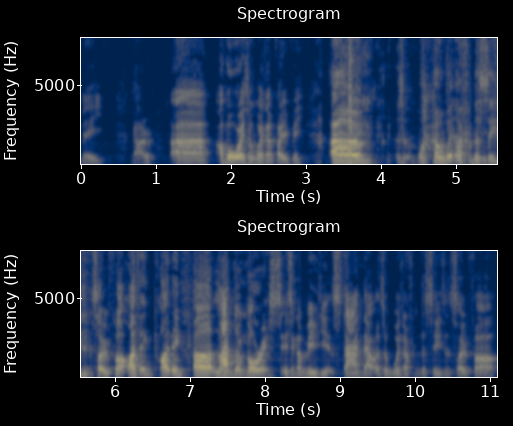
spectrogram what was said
Me, no. Uh, I'm always a winner, baby. Um, a winner from the season so far. I think I think uh, Lando Norris is an immediate standout as a winner from the season so far.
